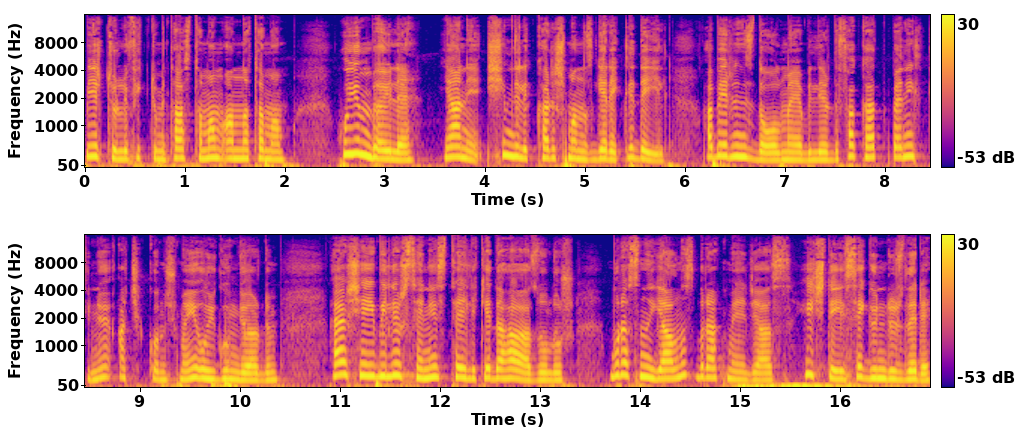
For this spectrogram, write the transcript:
Bir türlü fikrimi tas tamam anlatamam. Huyum böyle. Yani şimdilik karışmanız gerekli değil. Haberiniz de olmayabilirdi fakat ben ilk günü açık konuşmayı uygun gördüm. Her şeyi bilirseniz tehlike daha az olur. Burasını yalnız bırakmayacağız. Hiç değilse gündüzleri.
